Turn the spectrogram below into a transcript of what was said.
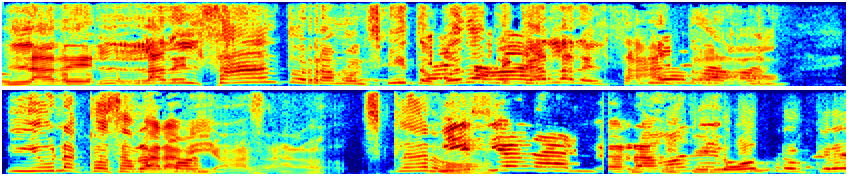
la no. de la del santo, Ramoncito. Puedo aplicar la del santo. Y una cosa Ramón. maravillosa, ¿no? Pues Claro. Visionario, Ramón. y si lo otro crece,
